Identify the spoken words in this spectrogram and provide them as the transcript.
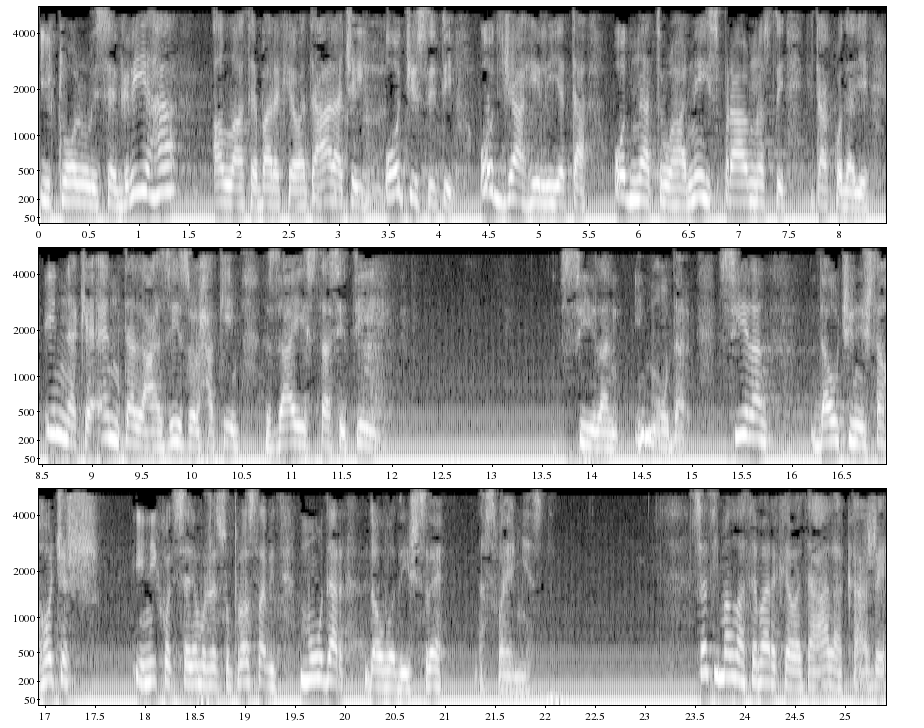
i klonuli se grijeha Allah te bareke ve ta'ala će ih očistiti od džahilijeta od natruha neispravnosti i tako dalje. Inneke entel azizul hakim. Zaista si ti silan i mudar. Silan da učini šta hoćeš i niko ti se ne može suprostaviti mudar da uvodiš sve na svoje mjesto. Zatim Allah te bareke wa ta'ala kaže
